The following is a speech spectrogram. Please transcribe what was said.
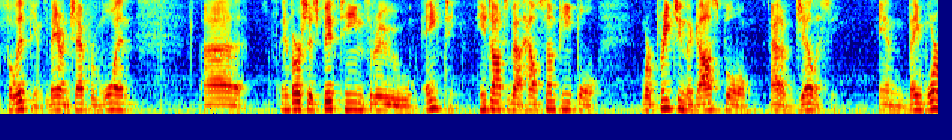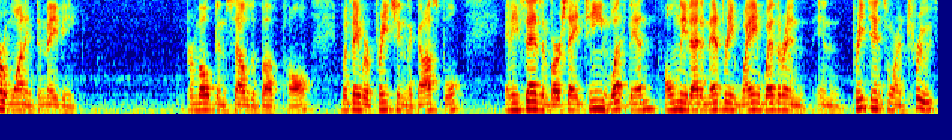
Philippians, there in chapter 1, uh, in verses 15 through 18. He talks about how some people were preaching the gospel out of jealousy. And they were wanting to maybe promote themselves above Paul, but they were preaching the gospel. And he says in verse 18, What then? Only that in every way, whether in, in pretense or in truth,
